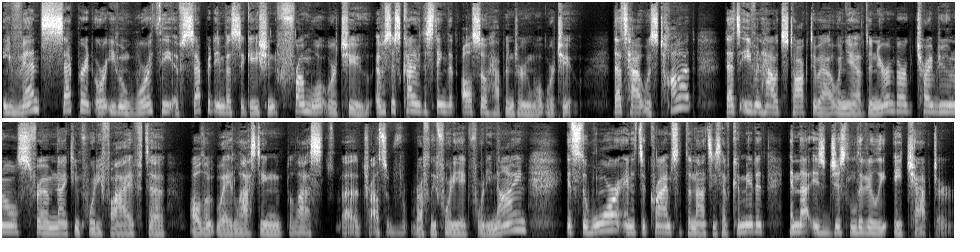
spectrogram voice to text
event separate or even worthy of separate investigation from World War II. It was just kind of this thing that also happened during World War II. That's how it was taught. That's even how it's talked about when you have the Nuremberg tribunals from 1945 to all the way lasting the last uh, trials of roughly 48, 49. It's the war and it's the crimes that the Nazis have committed. And that is just literally a chapter.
